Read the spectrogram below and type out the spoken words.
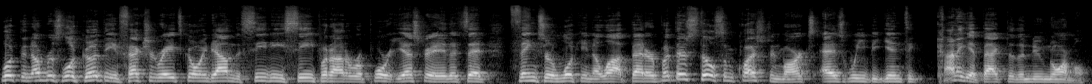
Look, the numbers look good. The infection rate's going down. The CDC put out a report yesterday that said things are looking a lot better, but there's still some question marks as we begin to kind of get back to the new normal.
